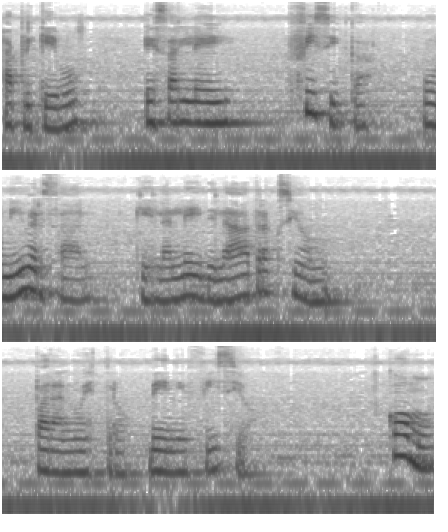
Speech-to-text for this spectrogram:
Apliquemos esa ley física universal, que es la ley de la atracción, para nuestro beneficio. ¿Cómo?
